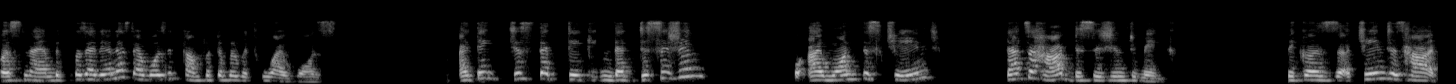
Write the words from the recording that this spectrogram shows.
person I am because I realized I wasn't comfortable with who I was. I think just that taking that decision, I want this change, that's a hard decision to make because uh, change is hard,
